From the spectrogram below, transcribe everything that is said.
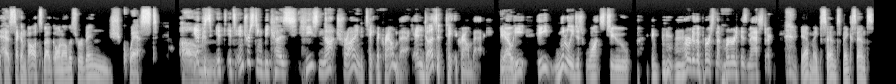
has second thoughts about going on this revenge quest. Um, yeah, because it, it's interesting because he's not trying to take the crown back and doesn't take the crown back. You yeah. know, he he literally just wants to murder the person that murdered his master. Yeah, makes sense. Makes sense.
